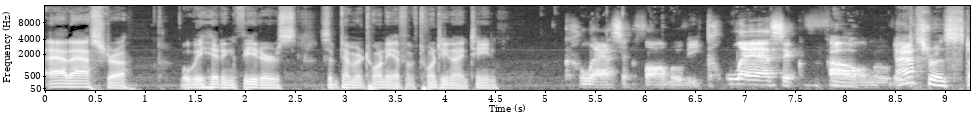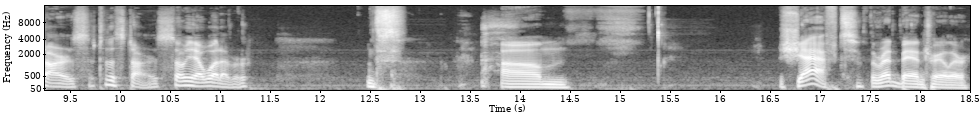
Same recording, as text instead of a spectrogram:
Ad Astra will be hitting theaters September 20th of 2019. Classic fall movie. Classic fall movie. Astra's stars to the stars. So yeah, whatever. um, Shaft, the Red Band trailer.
